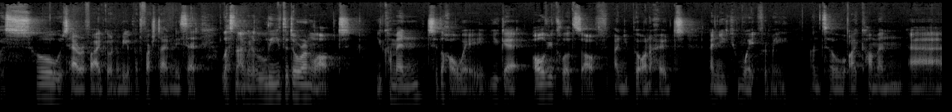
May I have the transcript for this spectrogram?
was so terrified going to meet him for the first time. And he said, Listen, I'm going to leave the door unlocked. You come in to the hallway, you get all of your clothes off, and you put on a hood, and you can wait for me until I come in uh,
